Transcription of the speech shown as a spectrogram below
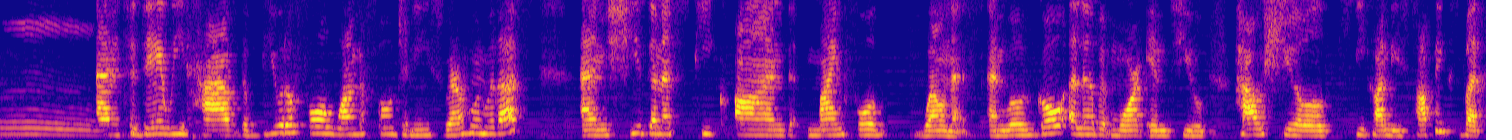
Mm. And today we have the beautiful, wonderful Janice Wehrhan with us, and she's going to speak on mindful wellness. And we'll go a little bit more into how she'll speak on these topics, but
